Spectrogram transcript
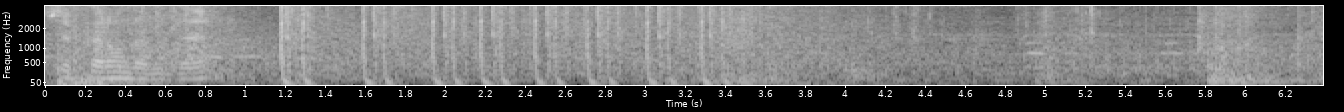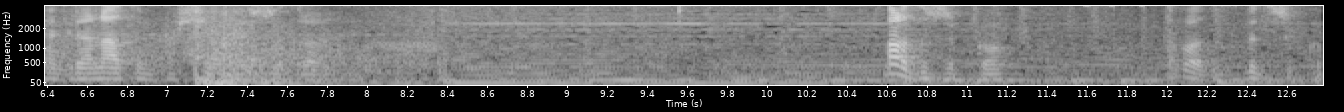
Szybka runda widzę. Granatem puściłem jeszcze trochę. Bardzo szybko. Naprawdę, zbyt szybko.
